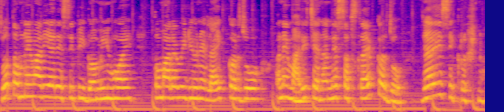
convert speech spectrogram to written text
જો તમને મારી આ રેસીપી ગમી હોય, તો મારા વિડીયોને લાઈક કરજો અને મારી ચેનલને સબસ્ક્રાઈબ કરજો. જય શ્રી કૃષ્ણ.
